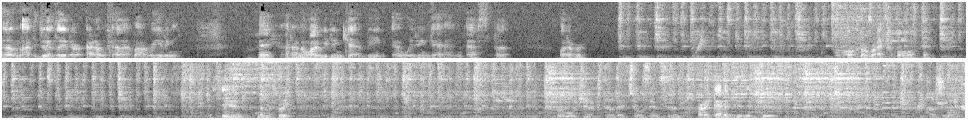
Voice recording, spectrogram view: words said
Um, I can do it later. I don't care about reading. Okay, I don't know why we didn't get a B. Uh, we didn't get an S, but whatever. Ultra rifle. Okay. Let's do number three. どのキャラクターで挑戦するんだ I gotta do this dude. 始めるか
